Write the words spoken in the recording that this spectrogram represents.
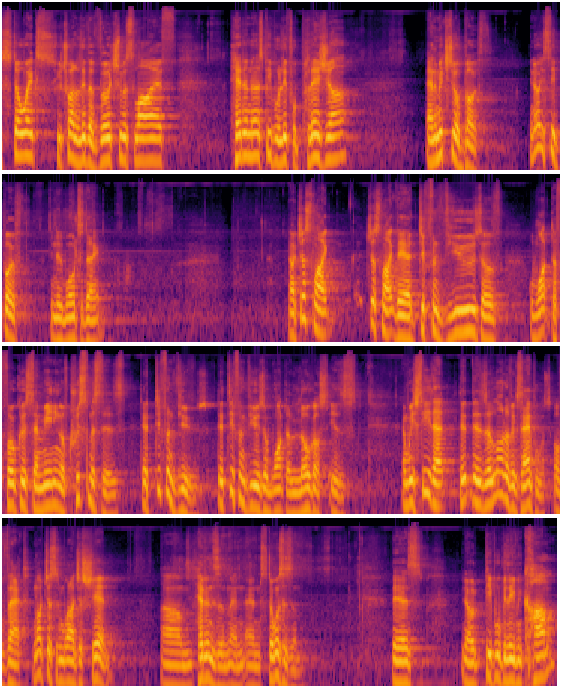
Stoics who try to live a virtuous life, hedonists, people who live for pleasure, and a mixture of both. You know, you see both in the world today. Now, just like, just like there are different views of what the focus and meaning of Christmas is, there are different views. There are different views of what the Logos is. And we see that there's a lot of examples of that, not just in what I just shared um, hedonism and, and Stoicism. There's, you know, people believe in karma.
